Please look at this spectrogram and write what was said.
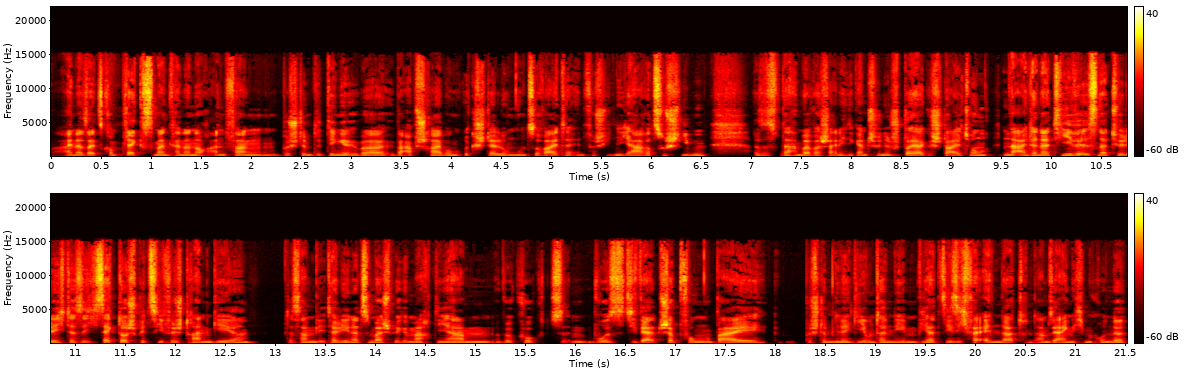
einerseits komplex. Man kann dann auch anfangen, bestimmte Dinge über, über Abschreibung, Rückstellung und so weiter in verschiedene Jahre zu schieben. Also da haben wir wahrscheinlich eine ganz schöne Steuergestaltung. Eine Alternative ist natürlich, dass ich sektorspezifisch dran gehe. Das haben die Italiener zum Beispiel gemacht. Die haben geguckt, wo ist die Wertschöpfung bei bestimmten Energieunternehmen, wie hat sie sich verändert? Und da haben sie eigentlich im Grunde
